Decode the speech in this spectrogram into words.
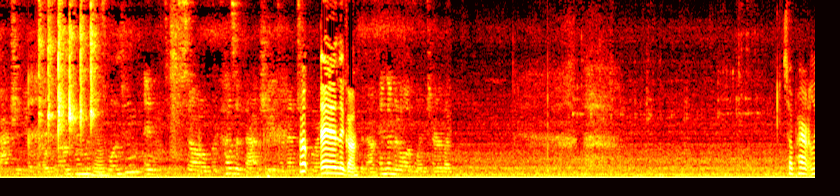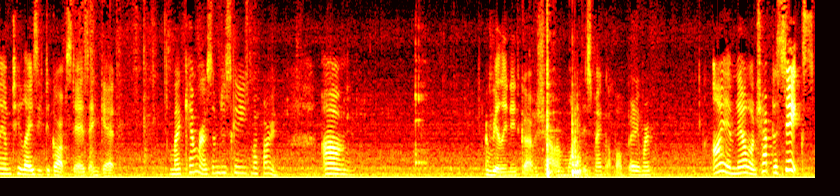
actually be able to open on time when she's wanting. And so because of that, she is eventually Oh, and they're gone. give it up in the middle of winter, like So apparently I'm too lazy to go upstairs and get my camera, so I'm just gonna use my phone. Um, I really need to go have a shower and wipe this makeup off. But anyway, I am now on chapter six,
